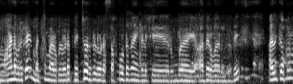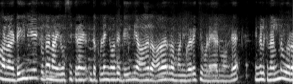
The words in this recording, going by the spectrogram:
மாணவர்கள் மற்றும் அவர்களோட பெற்றோர்களோட சப்போர்ட்டு தான் எங்களுக்கு ரொம்ப ஆதரவாக இருந்தது. அதுக்கப்புறம் நான் டெய்லியே கூட நான் யோசிக்கிறேன். இந்த பிள்ளைங்க வந்து டெய்லி ஆறு ஆறரை மணி வரைக்கும் விளையாடுவாங்க. எங்களுக்கு நல்ல ஒரு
